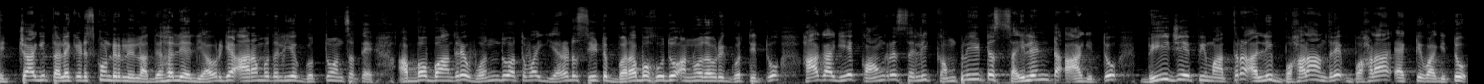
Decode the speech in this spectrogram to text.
ಹೆಚ್ಚಾಗಿ ತಲೆ ಕೆಡಿಸ್ಕೊಂಡಿರಲಿಲ್ಲ. ದೆಹಲಿಯಲ್ಲಿ ಅವರಿಗೆ ಆರಂಭದಲ್ಲಿಯೇ ಗೊತ್ತು ಅನಿಸುತ್ತೆ. ಅಬ್ಬಬ್ಬ ಅಂದರೆ ಒಂದು ಅಥವಾ ಎರಡು ಸೀಟ್ ಬರಬಹುದು ಅನ್ನೋದು ಅವ್ರಿಗೆ ಗೊತ್ತಿತ್ತು. ಹಾಗಾಗಿಯೇ ಕಾಂಗ್ರೆಸ್ ಅಲ್ಲಿ ಕಂಪ್ಲೀಟ್ ಸೈಲೆಂಟ್ ಆಗಿತ್ತು. ಬಿ ಜೆ ಪಿ ಮಾತ್ರ ಅಲ್ಲಿ ಬಹಳ ಅಂದರೆ ಬಹಳ ಆ್ಯಕ್ಟಿವ್ ಆಗಿತ್ತು.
